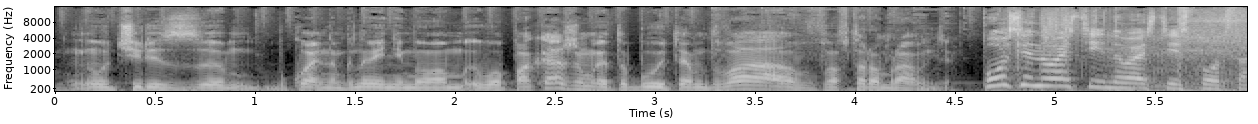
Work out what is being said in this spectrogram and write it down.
вот через э, буквально мгновение мы вам его покажем, это будет М2 во втором раунде. После новостей новостей спорта.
